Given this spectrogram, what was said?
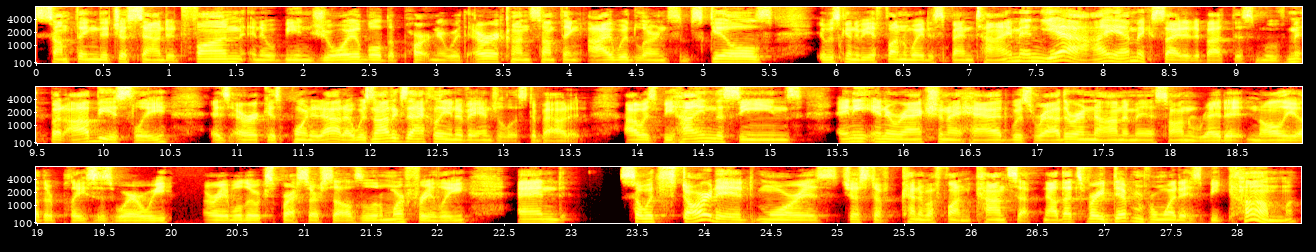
something that just sounded fun and it would be enjoyable to partner with Eric on something. I would learn some skills. It was going to be a fun way to spend time. And yeah, I am excited about this movement. But obviously, as Eric has pointed out, I was not exactly an evangelist about it. I was behind the scenes. Any interaction I had was rather anonymous on Reddit and all the other places where we are able to express ourselves a little more freely. And so it started more as just a kind of a fun concept. Now that's very different from what it has become,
